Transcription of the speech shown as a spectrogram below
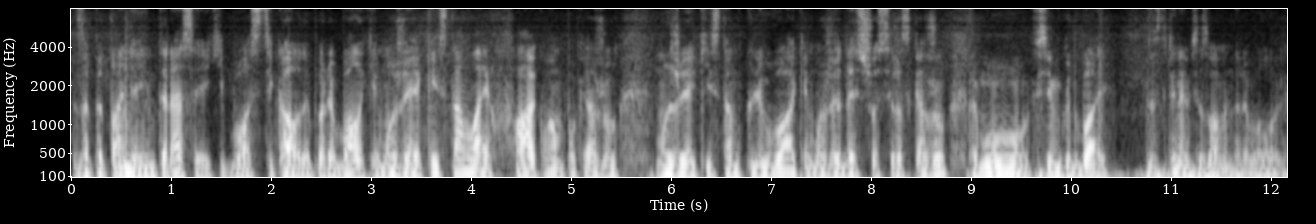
запитання, інтереси, які б вас цікавили по рибалки. Може, якийсь там лайфхак вам покажу, може, якісь там клюваки, може десь щось розкажу. Тому всім гудбай. Зустрінемося з вами на риболовлі.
